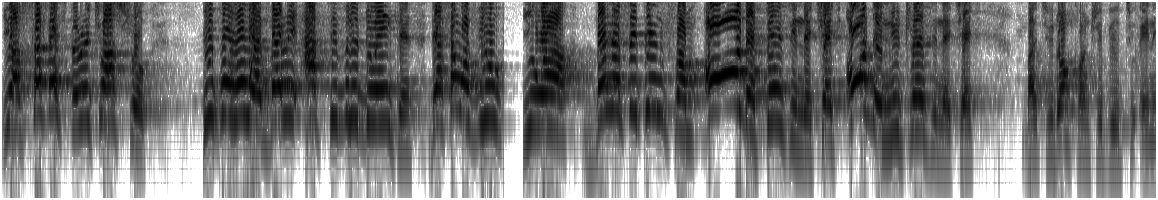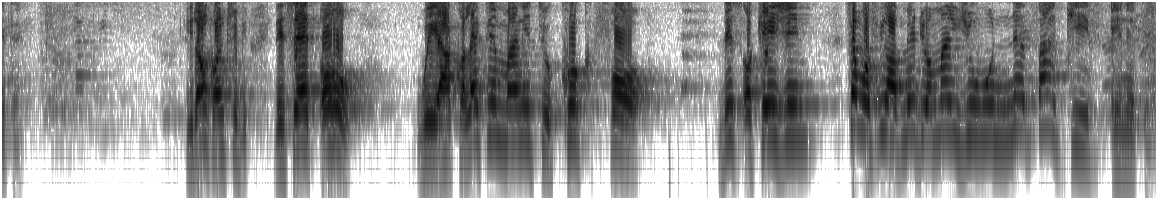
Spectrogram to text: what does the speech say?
You have suffered spiritual stroke. People who were very actively doing things. There are some of you, you are benefiting from all the things in the church, all the nutrients in the church, but you don't contribute to anything. You don't contribute. They said, oh, we are collecting money to cook for this occasion. Some of you have made your mind you will never give anything.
